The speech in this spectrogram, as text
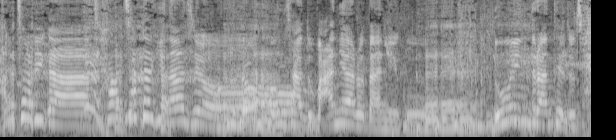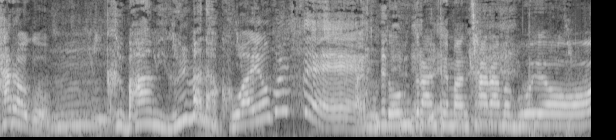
상철이가 참 착하긴 하죠. 그런 봉사도 많이 하러 다니고 노인들한테도 잘하고 그 마음이 얼마나 고와요 글쎄. 아유, 놈들한테만 잘하면 뭐요?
